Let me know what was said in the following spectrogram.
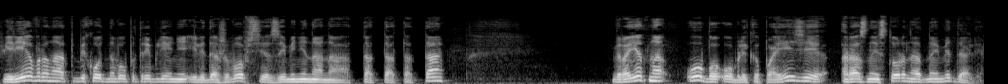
переврана от обиходного употребления или даже вовсе заменена на «та-та-та-та». Вероятно, оба облика поэзии — разные стороны одной медали.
